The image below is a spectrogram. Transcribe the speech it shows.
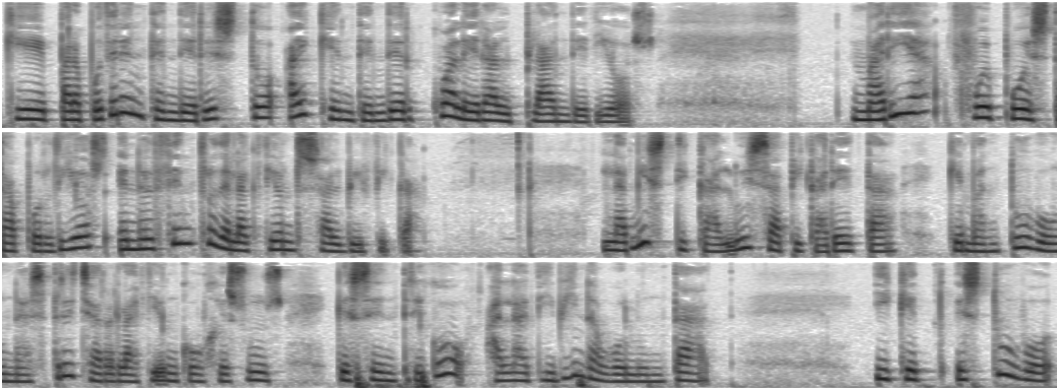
que para poder entender esto hay que entender cuál era el plan de Dios. María fue puesta por Dios en el centro de la acción salvífica. La mística Luisa Picareta, que mantuvo una estrecha relación con Jesús, que se entregó a la divina voluntad, y que estuvo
